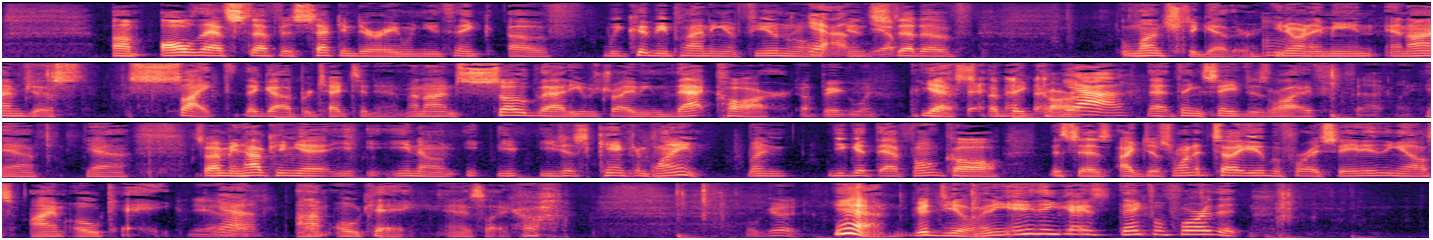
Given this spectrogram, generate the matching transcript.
Um, all that stuff is secondary when you think of we could be planning a funeral Yeah. instead of lunch together. You know what I mean? And I'm just psyched that God protected him. And I'm so glad he was driving that car. A big one. Yes, a big car. Yeah. That thing saved his life. Exactly. Yeah, yeah. So I mean, how can you, you, you know, you, you just can't complain when you get that phone call that says, "I just want to tell you before I say anything else, I'm okay. Yeah. Yeah. I'm okay." And it's like, oh, well, good. yeah, good deal. Any anything you guys thankful for that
